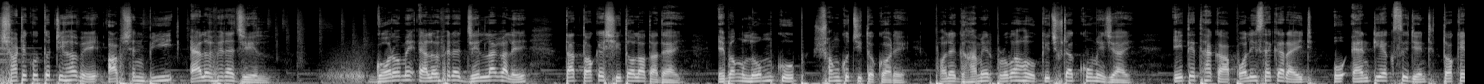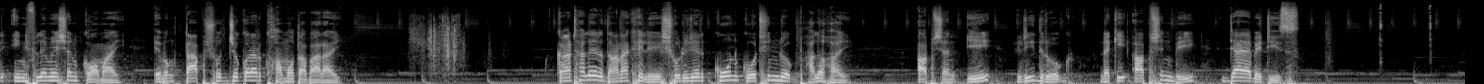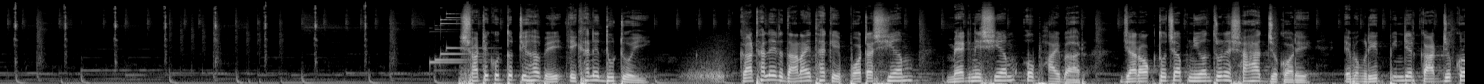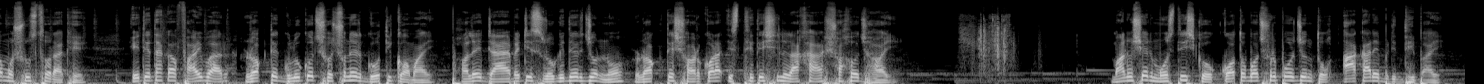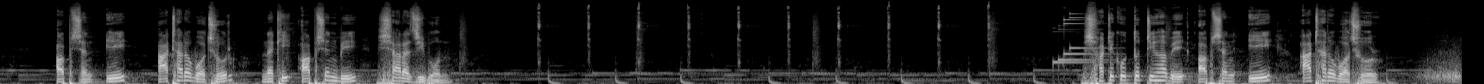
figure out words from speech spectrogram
সঠিক উত্তরটি হবে option B, aloe vera gel. গরমে অ্যালোভেরা জেল লাগালে তা ত্বকে শীতলতা দেয় এবং লোমকূপ সংকুচিত করে, ফলে ঘামের প্রবাহ কিছুটা কমে যায়। এতে থাকা পলিস্যাকারাইড ও অ্যান্টিঅক্সিডেন্ট ত্বকের ইনফ্লেমেশন কমায় এবং তাপ সহ্য করার ক্ষমতা বাড়ায়। কাঁঠালের দানা খেলে শরীরের কোন কঠিন রোগ ভালো হয়? অপশান এ, হৃদরোগ, নাকি অপশান বি, ডায়াবেটিস? সঠিক উত্তরটি হবে এখানে দুটোই। কাঁঠালের দানায় থাকে পটাশিয়াম, ম্যাগনেশিয়াম ও ফাইবার, যা রক্তচাপ নিয়ন্ত্রণে সাহায্য করে এবং হৃৎপিণ্ডের কার্যক্রমও সুস্থ রাখে। এতে থাকা ফাইবার রক্তে গ্লুকোজ শোষণের গতি কমায়, ফলে ডায়াবেটিস রোগীদের জন্য রক্তে শর্করা স্থিতিশীল রাখা সহজ হয়। মানুষের মস্তিষ্ক কত বছর পর্যন্ত আকারে বৃদ্ধি পায়? অপশান এ, আঠারো বছর, নাকি অপশান বি, সারা জীবন। সঠিক উত্তরটি হবে অপশান এ, আঠারো বছর।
